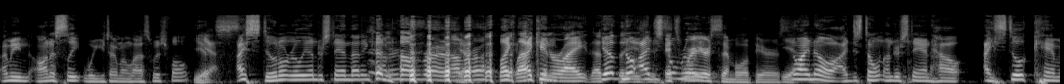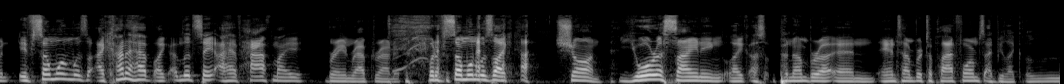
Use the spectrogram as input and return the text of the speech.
I mean, honestly, what you talking about Last Wish Vault? Yes. I still don't really understand that encounter. number, number. Like I can and right. That's yeah, the no, I easiest- just It's don't where really, your symbol appears. No, I know. I just don't understand how. I still can't. If someone was, I kind of have like, let's say I have half my brain wrapped around it. But if someone was like, Sean, you're assigning like a Penumbra and Antumbra to platforms, I'd be like, Ooh,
